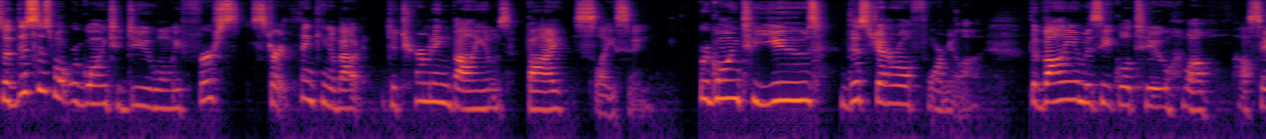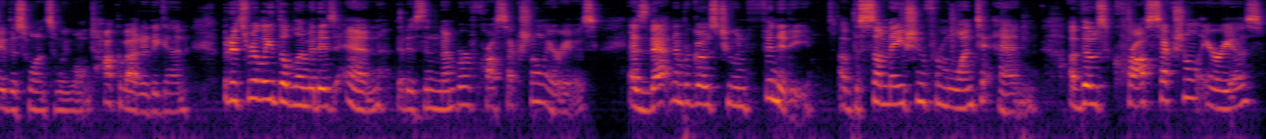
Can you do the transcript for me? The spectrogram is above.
So this is what we're going to do when we first start thinking about determining volumes by slicing. We're going to use this general formula. The volume is equal to, well, I'll say this once and we won't talk about it again, but it's really the limit is n, that is the number of cross-sectional areas. As that number goes to infinity, of the summation from 1 to n of those cross-sectional areas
